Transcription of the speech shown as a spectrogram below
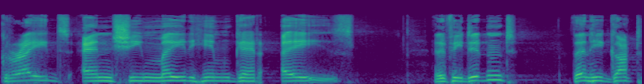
grades, and she made him get A's. And if he didn't, then he got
